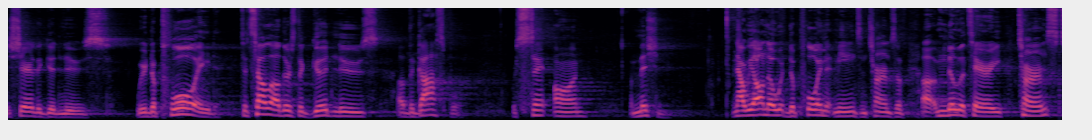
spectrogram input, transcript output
to share the good news. We're deployed to tell others the good news of the gospel. We're sent on a mission. Now, we all know what deployment means in terms of uh, military terms.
